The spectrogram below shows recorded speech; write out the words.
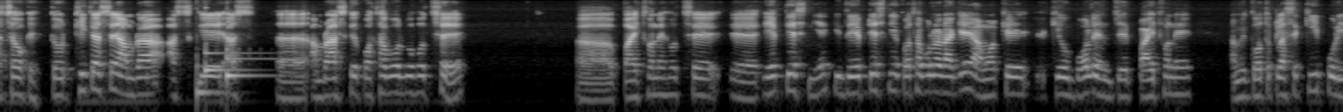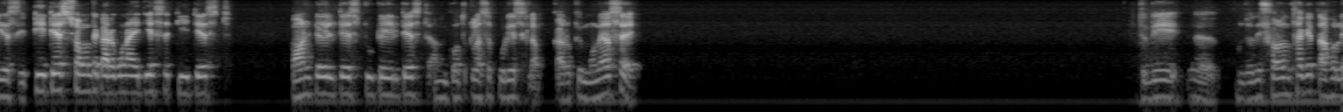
আচ্ছা ওকে তো ঠিক আছে, আমরা আজকে আমরা আজকে কথা বলব হচ্ছে পাইথনে হচ্ছে এফ টেস্ট নিয়ে। কিন্তু এফ টেস্ট নিয়ে কথা বলার আগে আমাকে কেউ বলেন যে পাইথনে আমি গত ক্লাসে কি পড়িয়েছি? টি টেস্ট সম্বন্ধে কারও কোনো আইডিয়া আছে? T test one tail test two tail test আমি গত ক্লাসে পড়িয়েছিলাম। কারও কি মনে আছে? যদি যদি স্মরণ থাকে তাহলে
